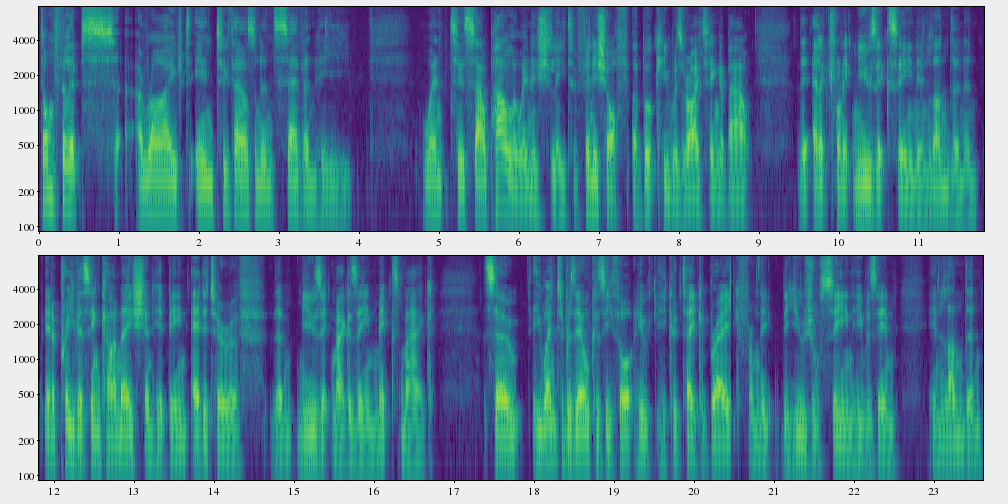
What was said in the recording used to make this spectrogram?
Dom Phillips arrived in 2007. He went to Sao Paulo initially to finish off a book he was writing about the electronic music scene in London. And in a previous incarnation, he'd been editor of the music magazine Mixmag. So he went to Brazil because he thought he, he could take a break from the, the usual scene he was in in London.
